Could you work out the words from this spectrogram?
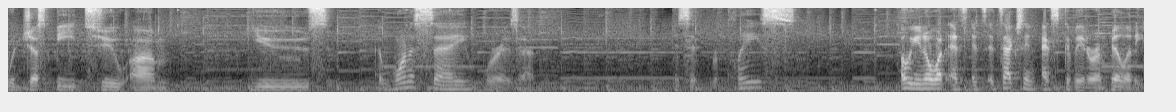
would just be to um, use, I want to say, where is it? Is it replace? Oh, you know what? It's, it's, it's actually an excavator ability,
